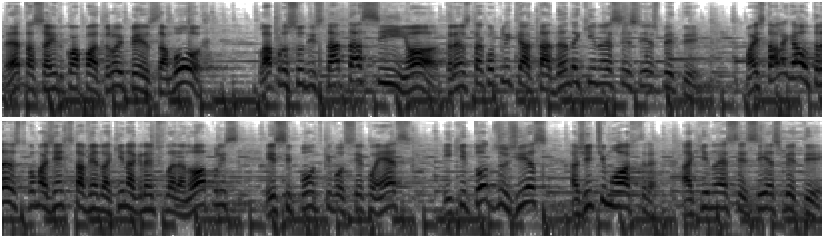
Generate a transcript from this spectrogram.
Né? Tá saindo com a patroa e pensa, amor, lá para o sul do estado tá assim, ó, trânsito tá complicado, tá dando aqui no SCC SBT. Mas tá legal o trânsito, como a gente está vendo aqui na Grande Florianópolis, esse ponto que você conhece e que todos os dias a gente mostra aqui no SCC SBT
